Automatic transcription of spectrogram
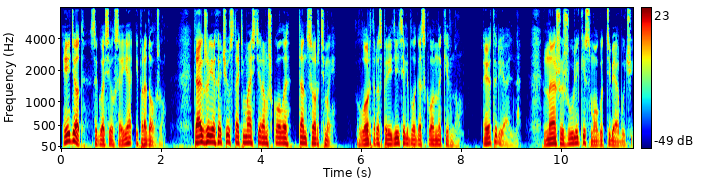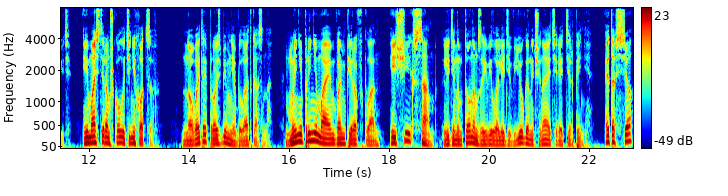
«Идет», — согласился я и продолжил. «Также я хочу стать мастером школы «Танцор тьмы». Лорд-распорядитель благосклонно кивнул. «Это реально. Наши жулики смогут тебя обучить. И мастером школы тенеходцев. Но в этой просьбе мне было отказано. «Мы не принимаем вампиров в клан. Ищи их сам», — ледяным тоном заявила леди Вьюга, начиная терять терпение. «Это все?»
